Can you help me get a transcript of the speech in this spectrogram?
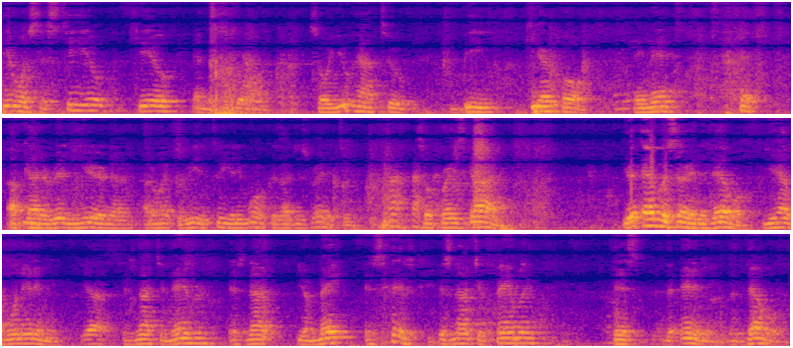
he wants to steal, kill, and destroy. So you have to be careful. Amen. I've got it written here, and uh, I don't have to read it to you anymore because I just read it to you. So praise God. Your adversary, the devil, you have one enemy. Yes. It's not your neighbor. It's not your mate. It's, it's not your family. It's the enemy, the devil.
